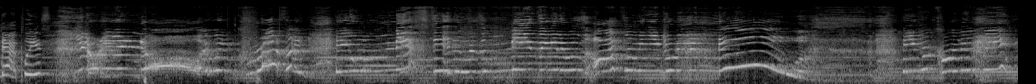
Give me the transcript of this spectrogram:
that, please? You don't even know! I went cross-eyed and you missed it! It was amazing and it was awesome and you don't even know! Are you recording me?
